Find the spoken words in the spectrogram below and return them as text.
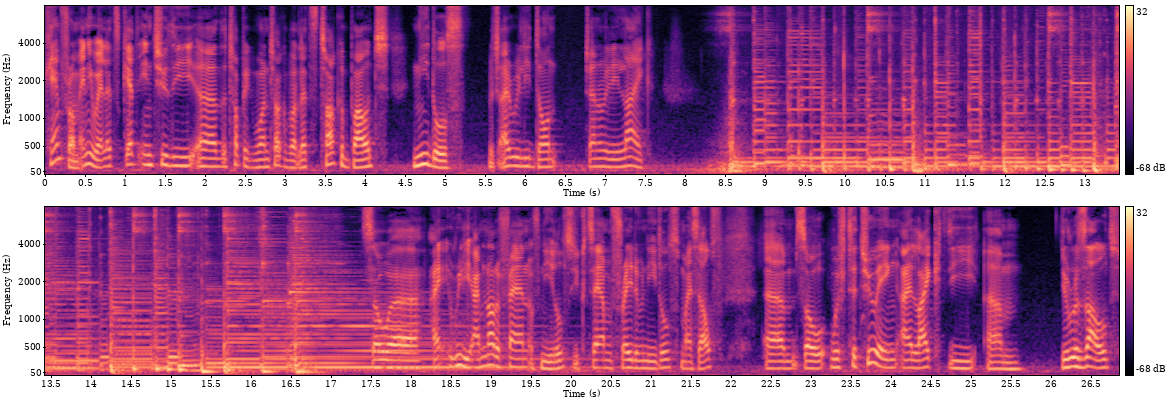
came from. Anyway, let's get into the uh, the topic we want to talk about. Let's talk about needles, which I really don't generally like. So uh, I really I'm not a fan of needles. You could say I'm afraid of needles myself. Um, so with tattooing, I like the um, the result,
